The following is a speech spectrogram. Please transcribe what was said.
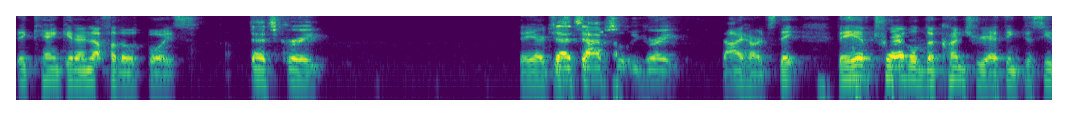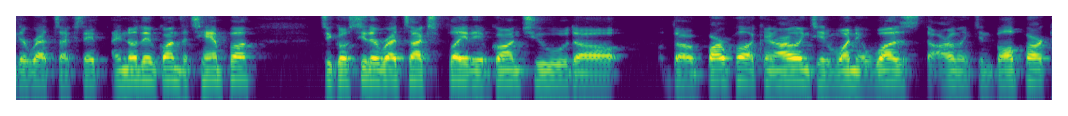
they can't get enough of those boys. That's great. They are just that's absolutely great diehards. They they have traveled the country, I think, to see the Red Sox. They, I know they've gone to Tampa to go see the Red Sox play. They've gone to the the ballpark in Arlington when it was the Arlington ballpark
